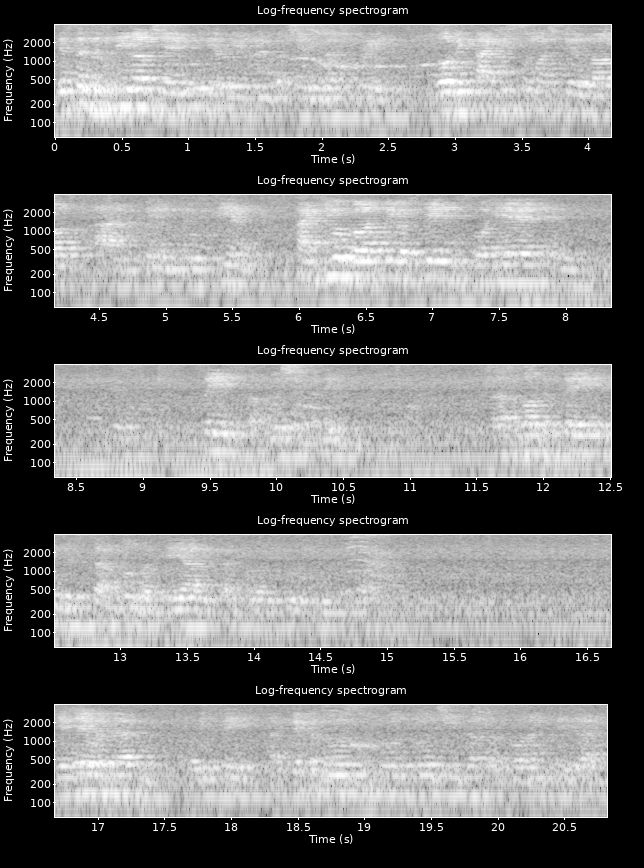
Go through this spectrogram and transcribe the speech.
This is the zeal of Jehu. You remember Jehu, let's pray. Lord, we thank you so much for your love and for your mercy. Thank you, God, for your saints who are here in this place of worship today. I was about to say in this temple, but they are the temple of who serve. You're here with them. What we say. It's like for those who don't know Jesus as Lord and Savior.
